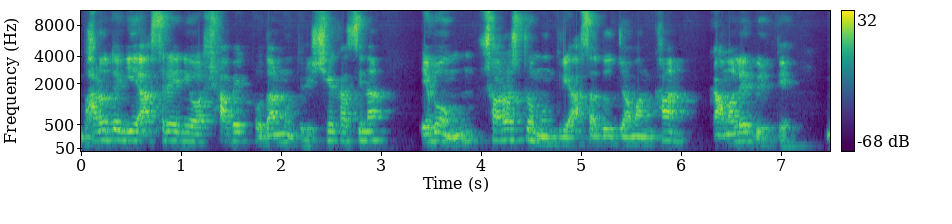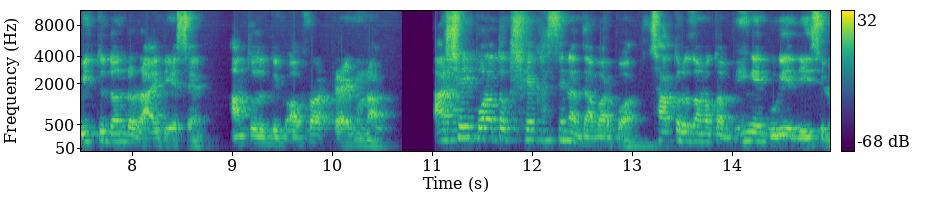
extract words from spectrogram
ভারতে গিয়ে আশ্রয় নেওয়া সাবেক প্রধানমন্ত্রী শেখ হাসিনা এবং স্বরাষ্ট্রমন্ত্রী আসাদুজ্জামান খান কামালের বিরুদ্ধে মৃত্যুদণ্ড রায় দিয়েছেন আন্তর্জাতিক অপরাধ ট্রাইব্যুনাল। আর সেই পলাতক শেখ হাসিনা যাবার পর ছাত্র জনতা ভেঙে গুড়িয়ে দিয়েছিল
